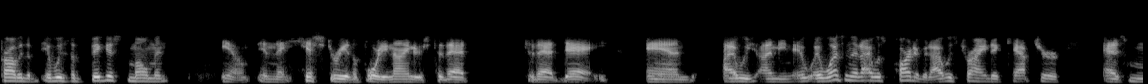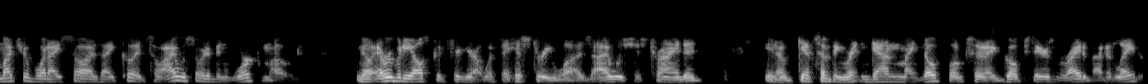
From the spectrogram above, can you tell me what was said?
probably the it was the biggest moment, you know, in the history of the 49ers to that to that day. And I was I mean, it, it wasn't that I was part of it. I was trying to capture as much of what I saw as I could. So I was sort of in work mode. You know, everybody else could figure out what the history was. I was just trying to, you know, get something written down in my notebook so that I could go upstairs and write about it later.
